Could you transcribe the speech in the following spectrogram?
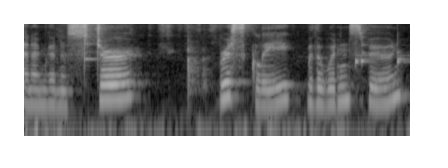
and I'm going to stir briskly with a wooden spoon.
